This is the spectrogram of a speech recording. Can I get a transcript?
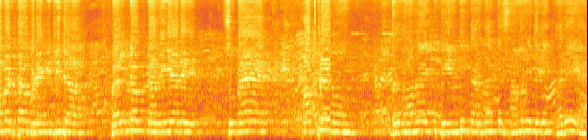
ਅਮਰਤਾ ਬੜਿੰਗ ਜੀ ਦਾ। ਵੈਲਕਮ ਕਰ ਰਹੀਆਂ ਨੇ ਸੋ ਮੈਂ ਆਪਣੇ ਨੂੰ ਬਰਮਾਨੋ ਇੱਕ ਬੇਨਤੀ ਕਰਦਾ ਕਿ ਸਾਹਮਣੇ ਜਿਹੜੇ ਖੜੇ ਆ,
